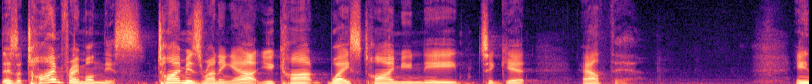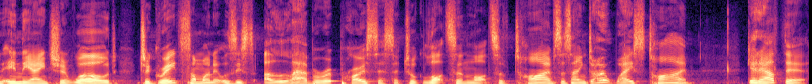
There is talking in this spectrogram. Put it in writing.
there's a time frame on this. Time is running out. You can't waste time. You need to get out there. In, in the ancient world, to greet someone, it was this elaborate process. It took lots and lots of time. So, saying, don't waste time, get out there.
